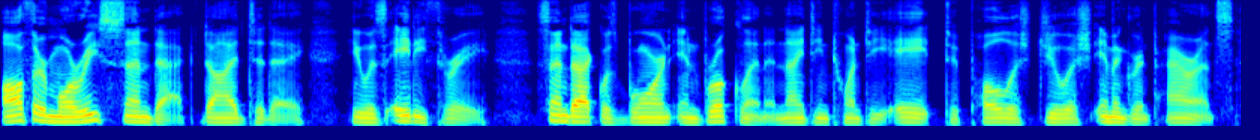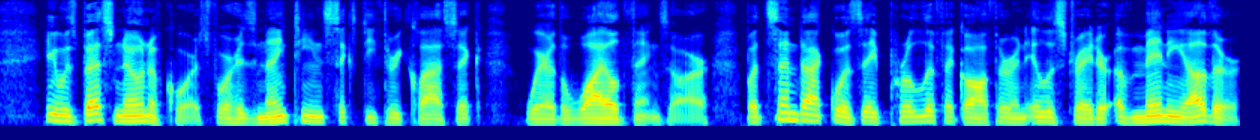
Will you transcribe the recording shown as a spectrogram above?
Author Maurice Sendak died today. He was 83. Sendak was born in Brooklyn in 1928 to Polish Jewish immigrant parents. He was best known, of course, for his 1963 classic, Where the Wild Things Are. But Sendak was a prolific author and illustrator of many other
